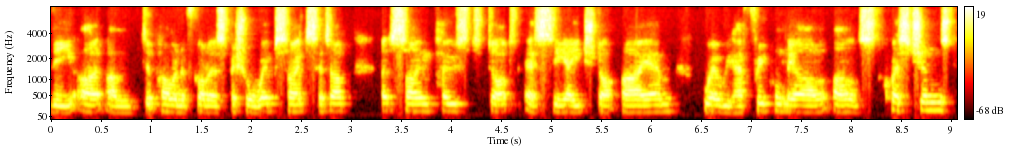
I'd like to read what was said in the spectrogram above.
The uh, um, department have got a special website set up at signpost.sch.im where we have frequently asked questions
